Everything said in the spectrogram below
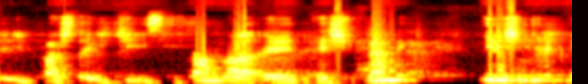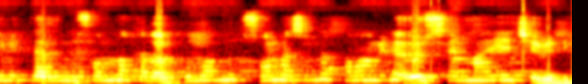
ilk başta iki istihdamla e, teşviklendik. Girişimcilik limitlerini sonuna kadar kullandık. Sonrasında tamamıyla öz sermayeye çevirdik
